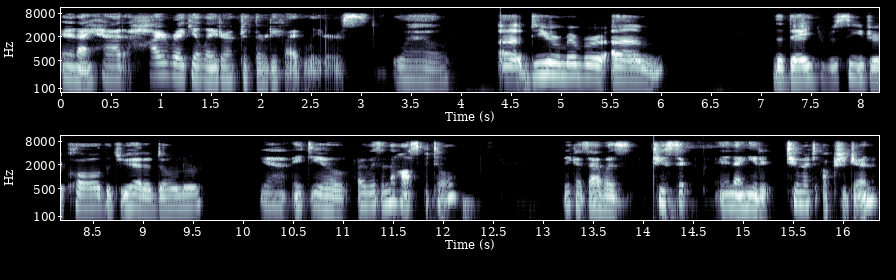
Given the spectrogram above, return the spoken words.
and I had a high regulator up to 35 liters. Wow. Uh, do you remember um, the day you received your call that you had a donor? Yeah, I do. I was in the hospital because I was too sick and I needed too much oxygen.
